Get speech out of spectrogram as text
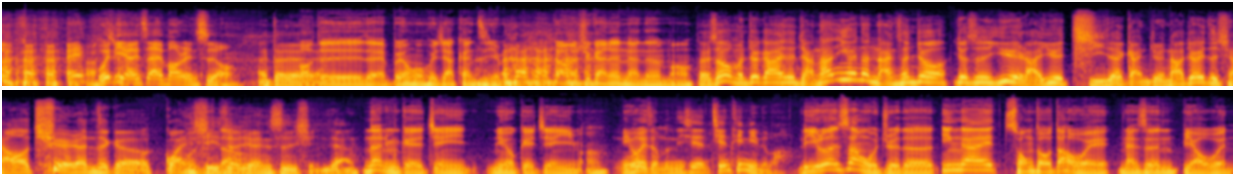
哎，维里安是爱猫人士哦。哎，对对哦，对对对对，不用我回家看自己的猫，干嘛去看那男的的猫？对，所以我们就刚才就讲，那因为那男生就就是越来越急的感觉，然后就一直想要确认这个关系我知道这件事情，这样。那你们给的建议，你有给建议吗？你会怎么？你先先听你的吧。理论上，我觉得应该从头到尾，男生不要问，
